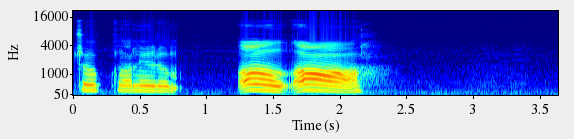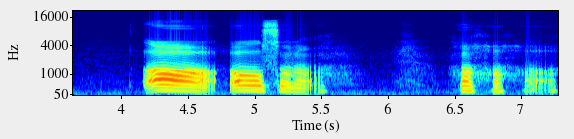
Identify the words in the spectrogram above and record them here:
Çok kanıyorum. Al, aa. Aa, al sana. Ha ha ha.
